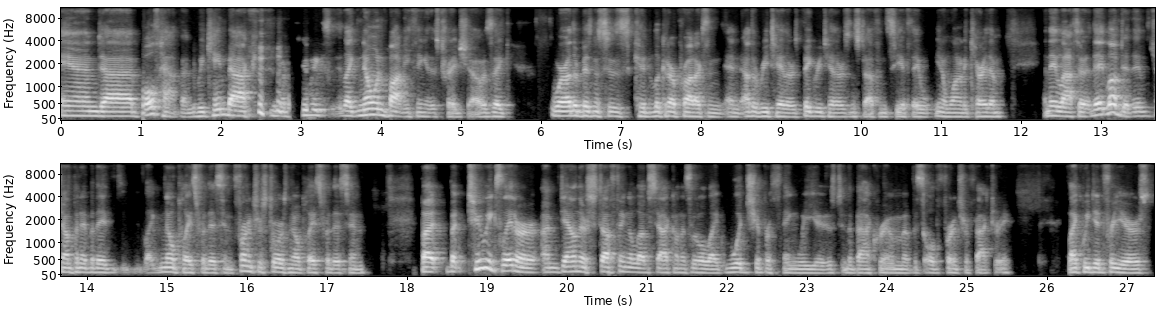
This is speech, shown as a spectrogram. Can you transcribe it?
and uh, both happened. We came back you know, two weeks, like no one bought anything at this trade show. It was like where other businesses could look at our products and, and other retailers, big retailers and stuff, and see if they, you know, wanted to carry them. And they laughed at it. They loved it. They jump in it, but they like no place for this in furniture stores, no place for this in. But but two weeks later, I'm down there stuffing a love sack on this little like wood chipper thing we used in the back room of this old furniture factory, like we did for years,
